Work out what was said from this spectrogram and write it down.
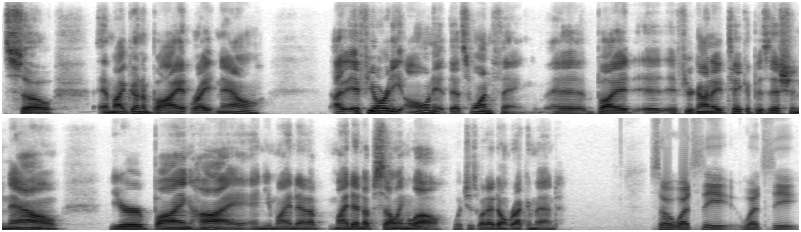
So, am I going to buy it right now? I, if you already own it, that's one thing. Uh, but if you're going to take a position now, you're buying high, and you might end up might end up selling low, which is what I don't recommend. So, what's the what's the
